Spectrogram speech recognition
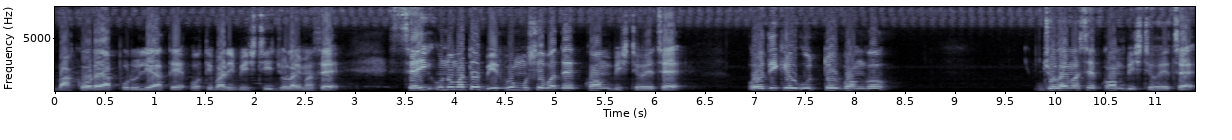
বাঁকুড়া, পুরুলিয়াতে অতি ভারী বৃষ্টি জুলাই মাসে। সেই অনুমাতে বীরভূম মুর্শিদাবাদে কম বৃষ্টি হয়েছে। ওইদিকে উত্তরবঙ্গ জুলাই মাসে কম বৃষ্টি হয়েছে।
